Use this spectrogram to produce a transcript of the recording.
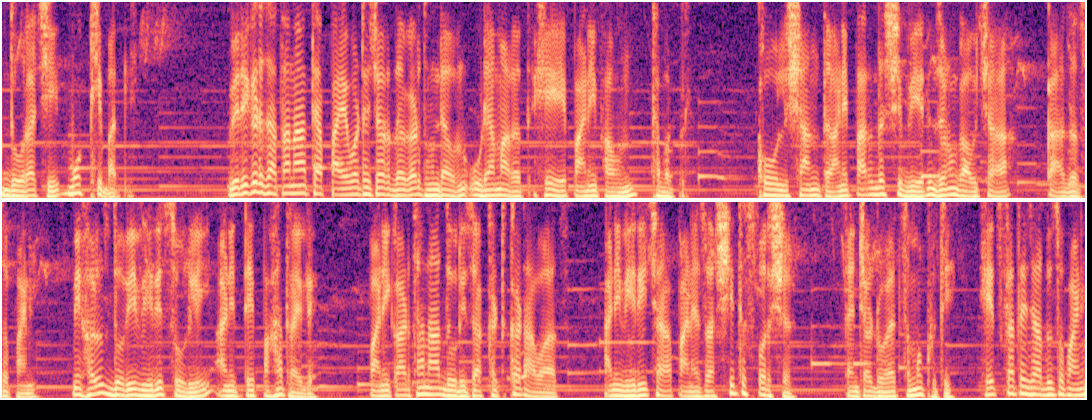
दोराची मोठी बादली. विरीकडे जाताना त्या पायवट्याच्यावर दगड धुंड्यावरून उड्या मारत हे पाणी पाहून थबकले. खोल शांत आणि पारदर्शी विहीर जणू गावच्या काळजाचं पाणी. मी हळूच दोरी विहिरीत सोडली आणि ते पाहत राहिले. पाणी काढताना दोरीचा खटखट आवाज आणि विहिरीच्या पाण्याचा शीतस्पर्श त्यांच्या डोळ्यात चमक होती. हेच का ते जादूचं पाणी?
